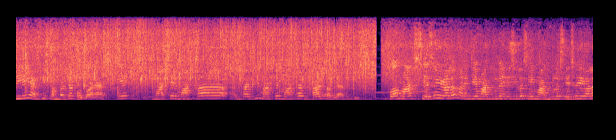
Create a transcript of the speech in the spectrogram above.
দিয়েই আর কি সাম্বারটা করব। আর আজকে মাছের মাথা ভাজি, মাছের মাথার ঝাল হবে আর কি সব মাছ শেষ হয়ে গেল। মানে যে মাছগুলো এনেছিল, সেই মাছগুলো শেষ হয়ে গেল।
